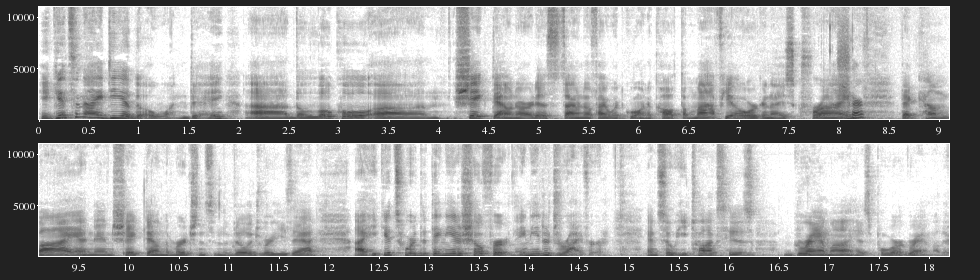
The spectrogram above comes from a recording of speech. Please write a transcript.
He gets an idea though one day. Uh, the local um, shakedown artists, I don't know if I would want to call it the mafia, organized crime, Sure. that come by and, and shake down the merchants in the village where he's at. Uh, he gets word that they need a chauffeur they need a driver. And so he talks his grandma, his poor grandmother,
